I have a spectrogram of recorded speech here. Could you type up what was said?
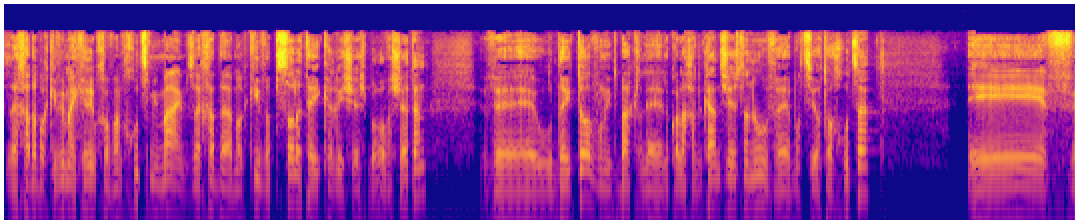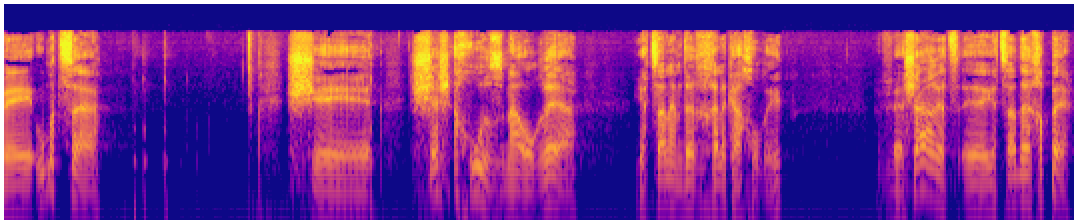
זה אחד המרכיבים העיקריים כמובן, חוץ ממים, זה אחד המרכיב הפסולת העיקרי שיש ברוב השתן, והוא די טוב, הוא נדבק לכל החנקן שיש לנו ומוציא אותו החוצה. אה, והוא מצא ש-6% מהאורע יצא להם דרך החלק האחורי, והשאר יצ... אה, יצא דרך הפה.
